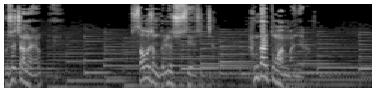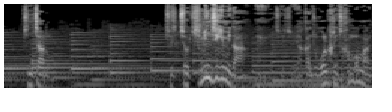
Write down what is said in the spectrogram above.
보셨잖아요. 예. 서버 좀 늘려주세요 진짜. 한 달 동안만이라도. 진짜로. 저, 저 김인직입니다. 예, 저- 저 약간 좀 월클인 척 한 번만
